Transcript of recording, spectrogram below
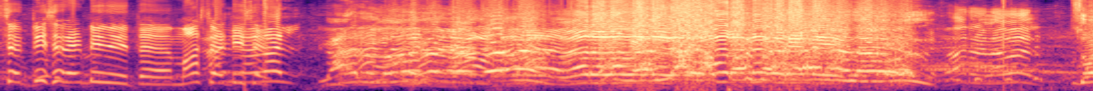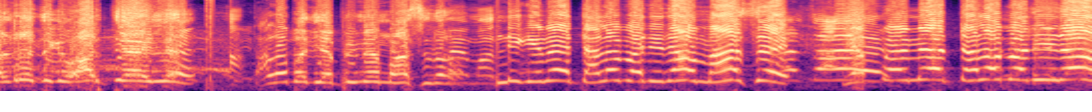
டீசர் டீசர் எப்படி இருந்தது? மாஸ்டர் டீசர் சொல்றதுக்கு வார்த்தையே இல்ல. தளபதி எப்பயுமே மாசுதான் இன்னைக்குமே தளபதி தான் மாசு. எப்பவுமே தளபதி தான்.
